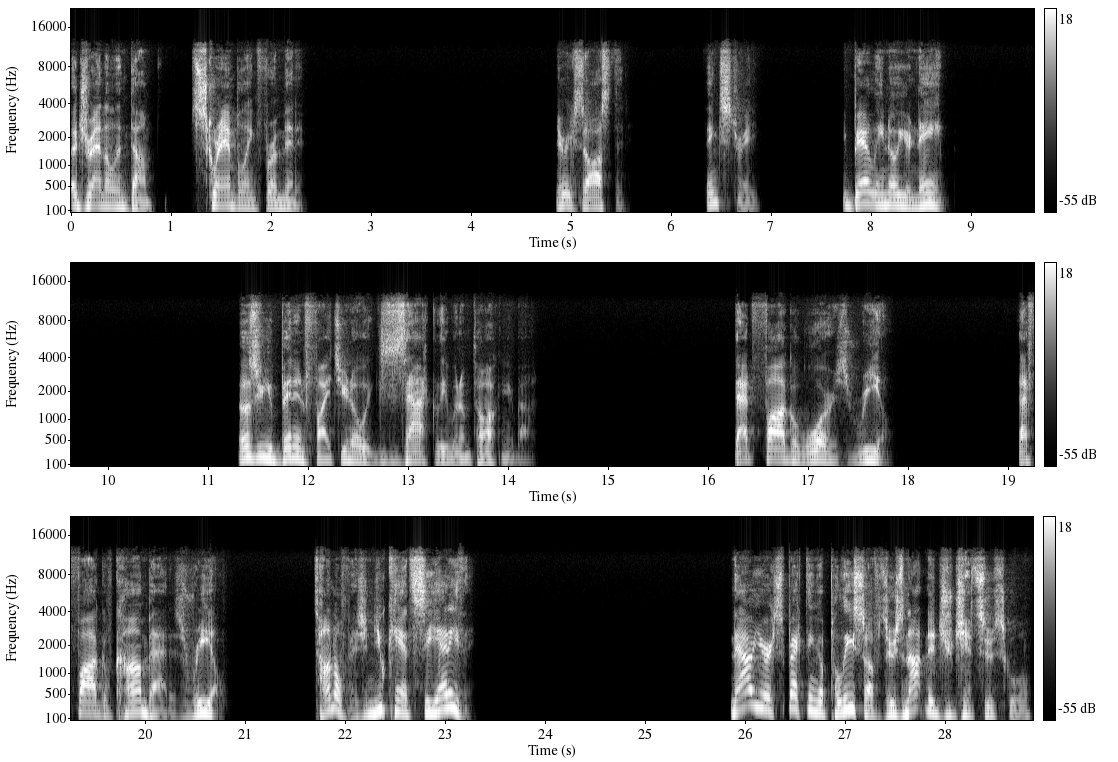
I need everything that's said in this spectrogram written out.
adrenaline dump, scrambling for a minute. You're exhausted. Think straight. You barely know your name. Those of you who've been in fights, you know exactly what I'm talking about. That fog of war is real. That fog of combat is real. Tunnel vision, you can't see anything. Now you're expecting a police officer who's not in a jiu-jitsu school,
